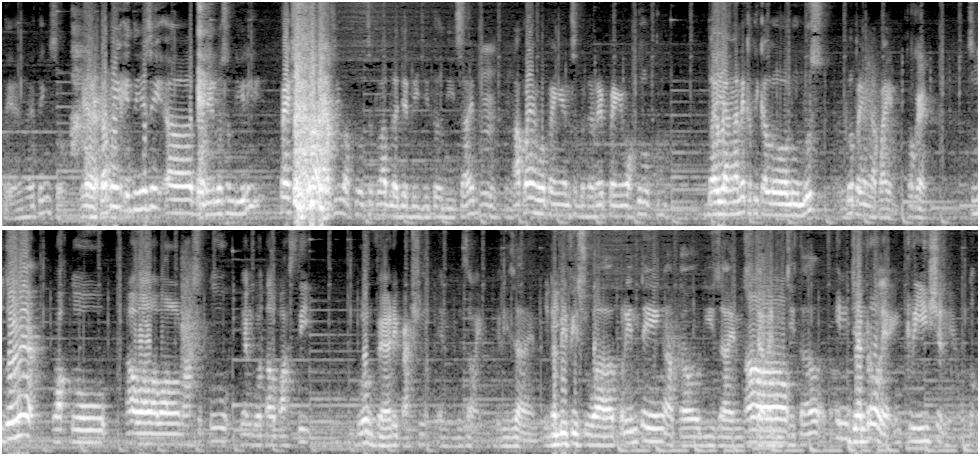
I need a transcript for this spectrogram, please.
ya, I think so. Ya, tapi intinya sih eh, dari lo sendiri passion lo apa sih waktu setelah belajar digital design? Hmm. Apa yang lo pengen sebenarnya pengen waktu lo bayangannya ketika lo lulus lo pengen ngapain? Oke. Sebetulnya waktu awal-awal masuk tuh yang gue tahu pasti gue very passionate in design. Design. Jadi- Lebih visual printing atau desain secara Oh, digital? atau- In general ya, in creation ya untuk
